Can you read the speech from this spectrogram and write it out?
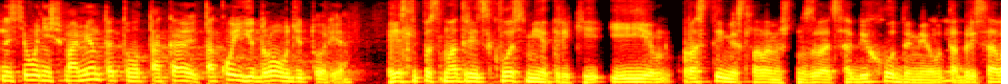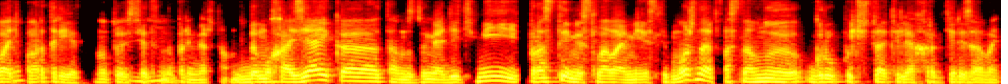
на сегодняшний момент это вот такая, такое ядро аудитории. Если посмотреть сквозь метрики и простыми словами, что называется, обиходами, вот обрисовать портрет, ну, то есть это, например, там, домохозяйка, там, с двумя детьми, простыми словами, если можно основную группу читателей охарактеризовать?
